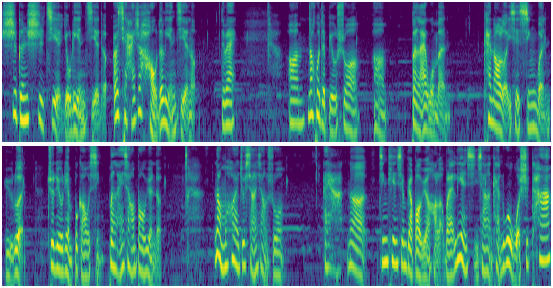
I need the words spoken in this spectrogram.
是跟世界有连接的，而且还是好的连接呢，对不对？嗯，那或者比如说，嗯，本来我们。看到了一些新闻舆论，觉得有点不高兴，本来想要抱怨的，那我们后来就想一想说，哎呀，那今天先不要抱怨好了，我来练习想想看，如果我是他，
